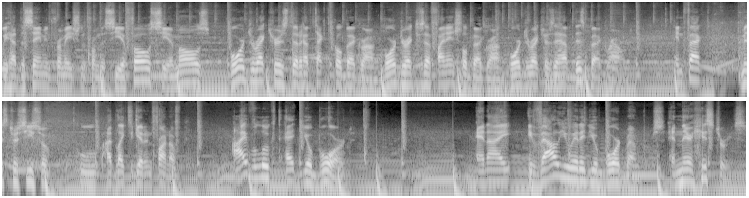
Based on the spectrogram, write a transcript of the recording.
We had the same information from the CFO, CMOs, board directors that have technical background, board directors that have financial background, board directors that have this background. In fact, Mr. CISO, who I'd like to get in front of, I've looked at your board and I evaluated your board members and their histories.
